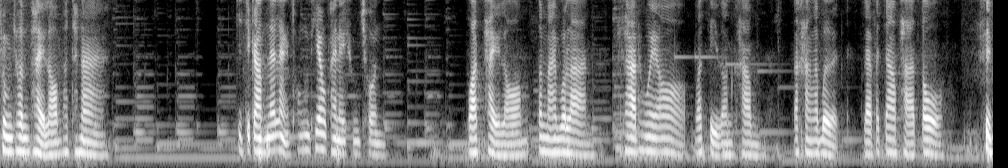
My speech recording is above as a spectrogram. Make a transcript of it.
ชุมชนไผ่ล้อมพัฒนา กิจกรรมและแหล่งท่องเที่ยวภายในชุมชน วัดไผ่ล้อม ต้นไม้โบราณ พระธาตุห้วยอ้อ วัดศรีดอนคำระฆังระเบิด และพระเจ้าพาโต สิน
